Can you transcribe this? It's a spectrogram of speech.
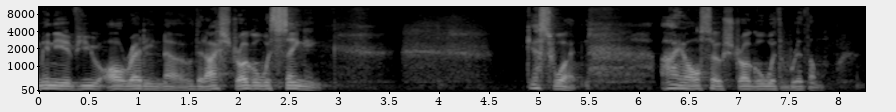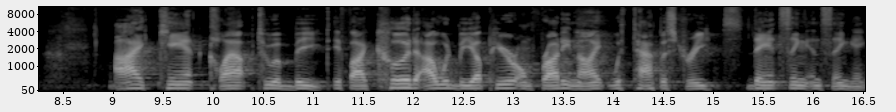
many of you already know that I struggle with singing. Guess what? I also struggle with rhythm. I can't clap to a beat. If I could, I would be up here on Friday night with tapestry, dancing and singing.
